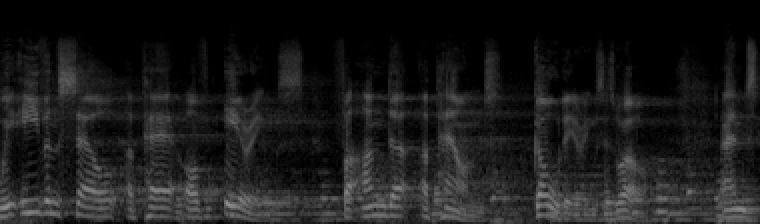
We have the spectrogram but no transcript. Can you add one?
We even sell a pair of earrings for under a pound. Gold earrings as well. And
